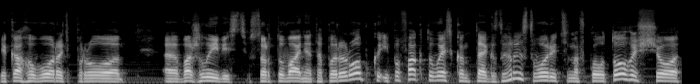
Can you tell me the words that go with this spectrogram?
яка говорить про Е, важливість сортування та переробки, і по факту весь контекст гри створюється навколо того, що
